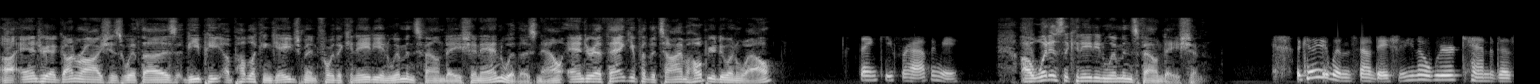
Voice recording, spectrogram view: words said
uh, Andrea Gunraj is with us, VP of Public Engagement for the Canadian Women's Foundation, and with us now. Andrea, thank you for the time. Hope you're doing well. Thank you for having me. Uh, what is the Canadian Women's Foundation? The Canadian Women's Foundation, you know, we're Canada's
